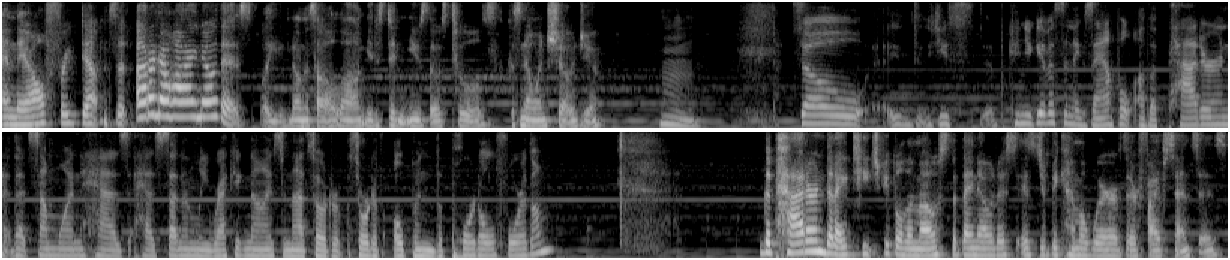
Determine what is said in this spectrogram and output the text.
And they all freaked out and said, I don't know how I know this. Well, you've known this all along. You just didn't use those tools because no one showed you. Hmm. So, you, can you give us an example of a pattern that someone has has suddenly recognized, and that sort of sort of opened the portal for them? The pattern that I teach people the most that they notice is to become aware of their five senses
